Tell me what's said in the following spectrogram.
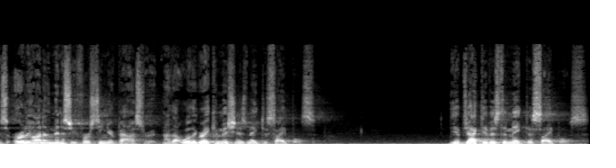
It's early on in the ministry, first senior pastorate. And I thought, well, the Great Commission is make disciples. The objective is to make disciples.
